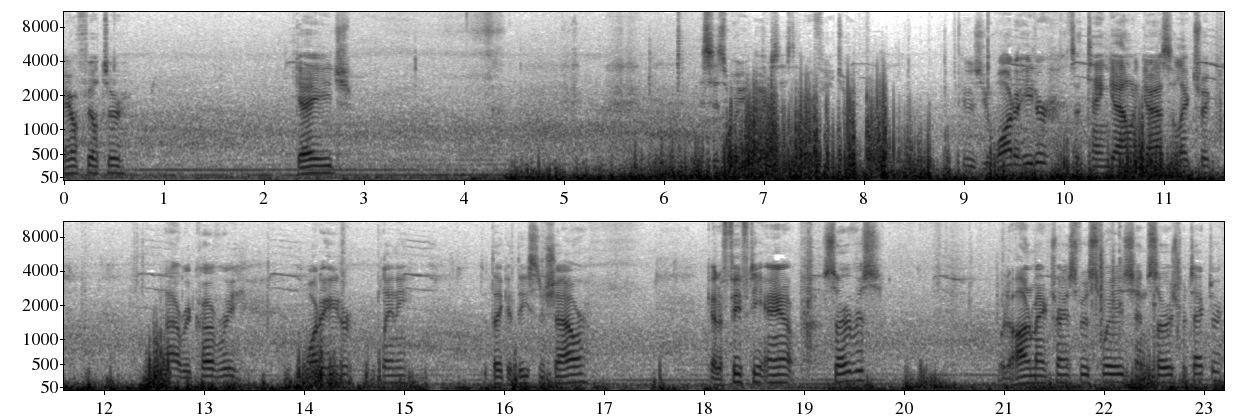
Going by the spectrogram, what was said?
air filter, gauge. This is where you access the air filter. Here's your water heater. It's a 10 gallon gas electric high recovery water heater. Plenty to take a decent shower. Got a 50 amp service with an automatic transfer switch and surge protector.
